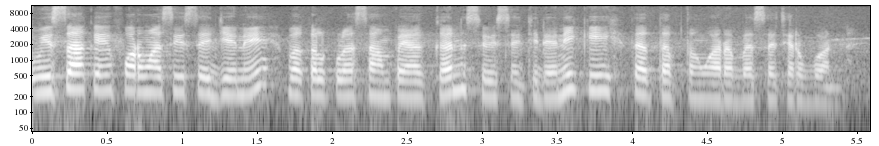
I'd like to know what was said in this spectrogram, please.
Pemirsa ke informasi sejene bakal kula sampaikan suwi jeda niki tetap tengwara bahasa Cirebon.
